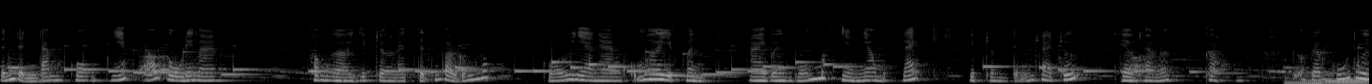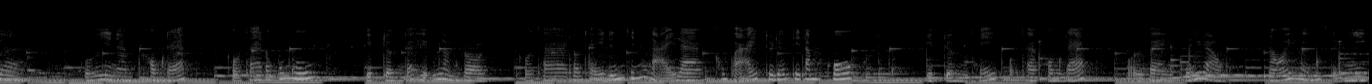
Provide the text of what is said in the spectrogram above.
Tính định đâm cô một nhát báo thù đây mà. Không ngờ diệp trần lại tỉnh vào đúng lúc. Cố gia nam cũng hơi giật mình. Hai bên bốn mắt nhìn nhau một lát. Diệp trần tỉnh ra trước theo thào nói cậu cậu đã cứu tôi à. Cố gia nam không đáp. Cậu ta đâu có muốn. Diệp trần đã hiểu lầm rồi. Cậu ta đâu thể đính chính lại là không phải tôi đến đi đâm cô. Diệp trần thấy cậu ta không đáp vội vàng cúi đầu nói hơi mất tự nhiên.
